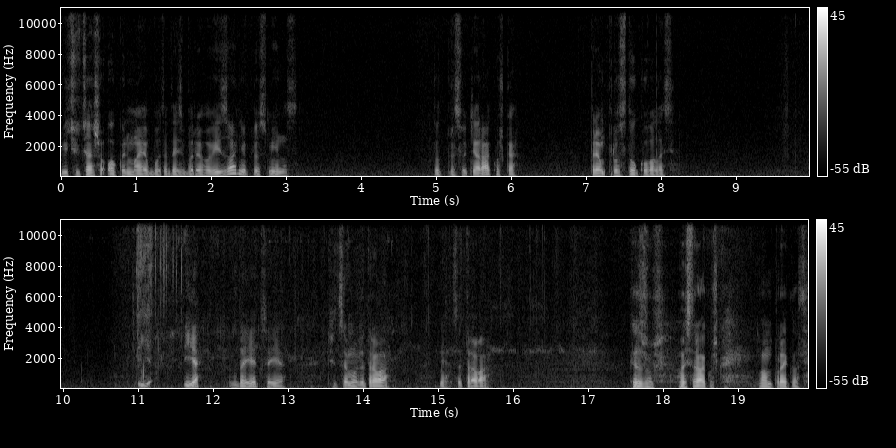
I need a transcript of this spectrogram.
Відчуття, що окунь має бути десь в береговій зоні, плюс-мінус. Тут присутня ракушка. Прям простукувалась. Є. Є. Здається, є. Чи це може трава? Ні, це трава. Кажу ж, ось ракушка. Вам приклад.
